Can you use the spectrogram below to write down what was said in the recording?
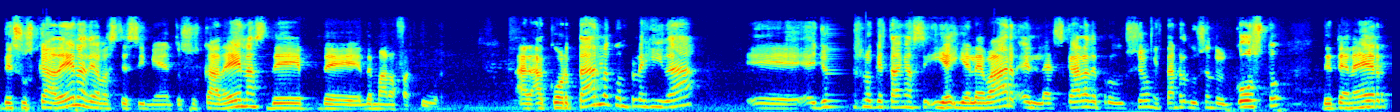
de sus cadenas de abastecimiento, sus cadenas de, de- manufactura. Al acortar la complejidad, eh, ellos lo que están así y, elevar el- la escala de producción, están reduciendo el costo de tener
